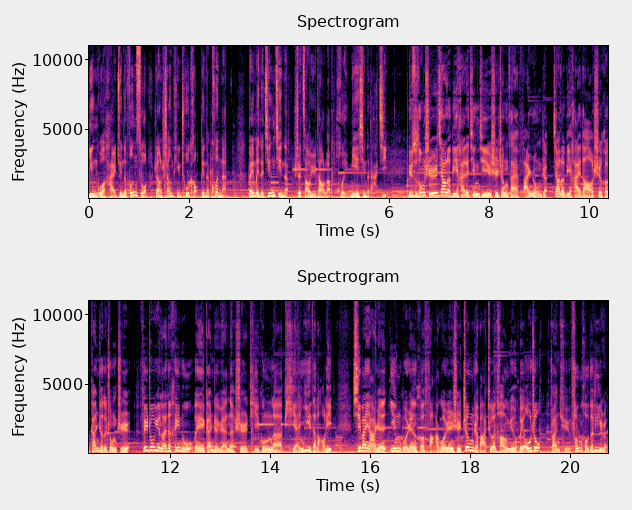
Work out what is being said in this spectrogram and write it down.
英国海军的封锁让商品出口变得困难，北美的经济呢，是遭遇到了毁灭性的打击。与此同时，加勒比海的经济是正在繁荣着。加勒比海岛适合甘蔗的种植，非洲运来的黑奴为甘蔗园呢是提供了便宜的劳力。西班牙人、英国人和法国人是争着把蔗糖运回欧洲，赚取丰厚的利润。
